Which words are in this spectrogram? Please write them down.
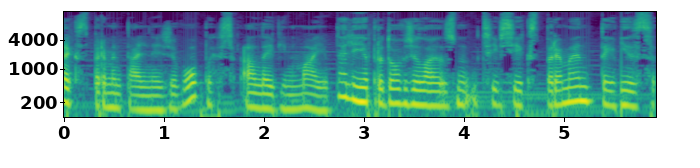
це експериментальний живопис, але він має. Далі я продовжила ці всі експерименти із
